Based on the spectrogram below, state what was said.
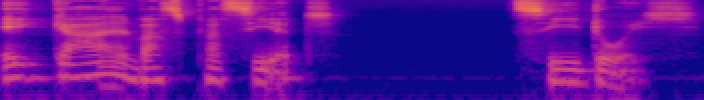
egal was passiert, zieh durch.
